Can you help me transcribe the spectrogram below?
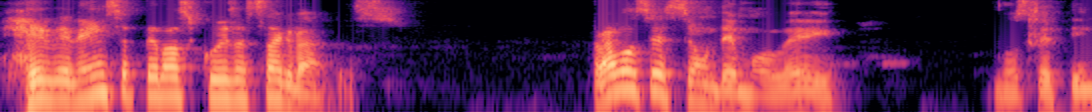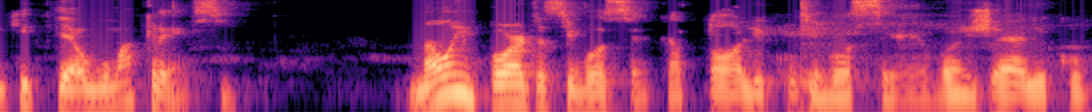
Reverência pelas coisas sagradas. Para você ser um demolei, você tem que ter alguma crença. Não importa se você é católico, se você é evangélico,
